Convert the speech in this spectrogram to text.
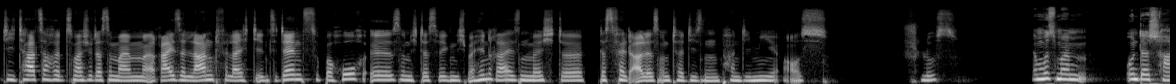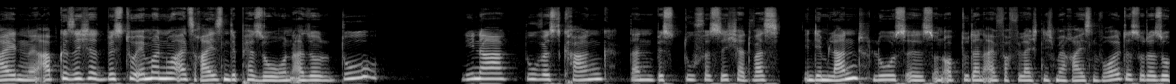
die Tatsache zum Beispiel, dass in meinem Reiseland vielleicht die Inzidenz super hoch ist und ich deswegen nicht mehr hinreisen möchte. Das fällt alles unter diesen Pandemieausschluss. Da muss man unterscheiden. Abgesichert bist du immer nur als reisende Person. Also du, Nina, du wirst krank, dann bist du versichert. Was in dem Land los ist und ob du dann einfach vielleicht nicht mehr reisen wolltest oder so,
